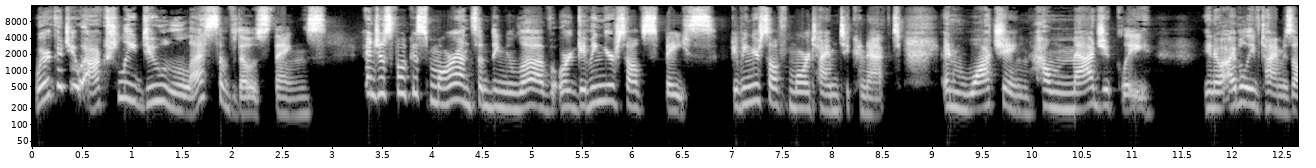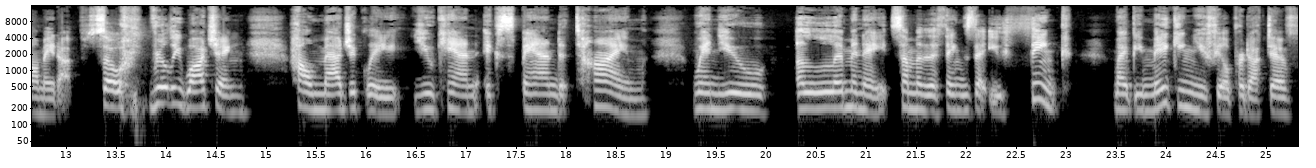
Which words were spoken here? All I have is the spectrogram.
Where could you actually do less of those things and just focus more on something you love or giving yourself space, giving yourself more time to connect and watching how magically you know, I believe time is all made up. So really watching how magically you can expand time when you eliminate some of the things that you think might be making you feel productive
